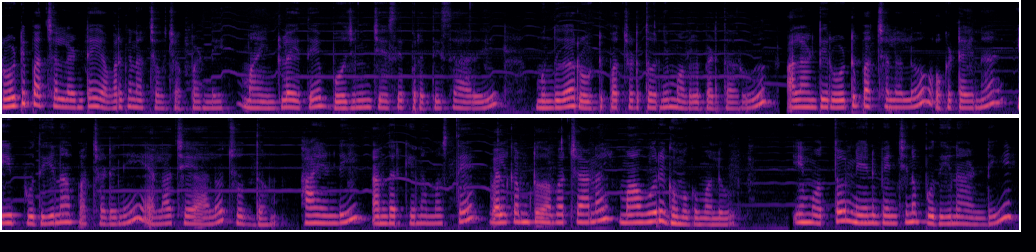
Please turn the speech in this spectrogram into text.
రోటి పచ్చళ్ళంటే ఎవరికి నచ్చవు చెప్పండి. మా ఇంట్లో అయితే భోజనం చేసే ప్రతిసారి ముందుగా రోటి పచ్చడితోనే మొదలు పెడతారు. అలాంటి రోటి పచ్చళ్ళలో ఒకటైన ఈ పుదీనా పచ్చడిని ఎలా చేయాలో చూద్దాం. హాయ్ అండి అందరికీ నమస్తే. వెల్కమ్ టు అవర్ ఛానల్ మా ఊరి గుమగుమలు. ఈ మొత్తం నేను పెంచిన పుదీనా అండి.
